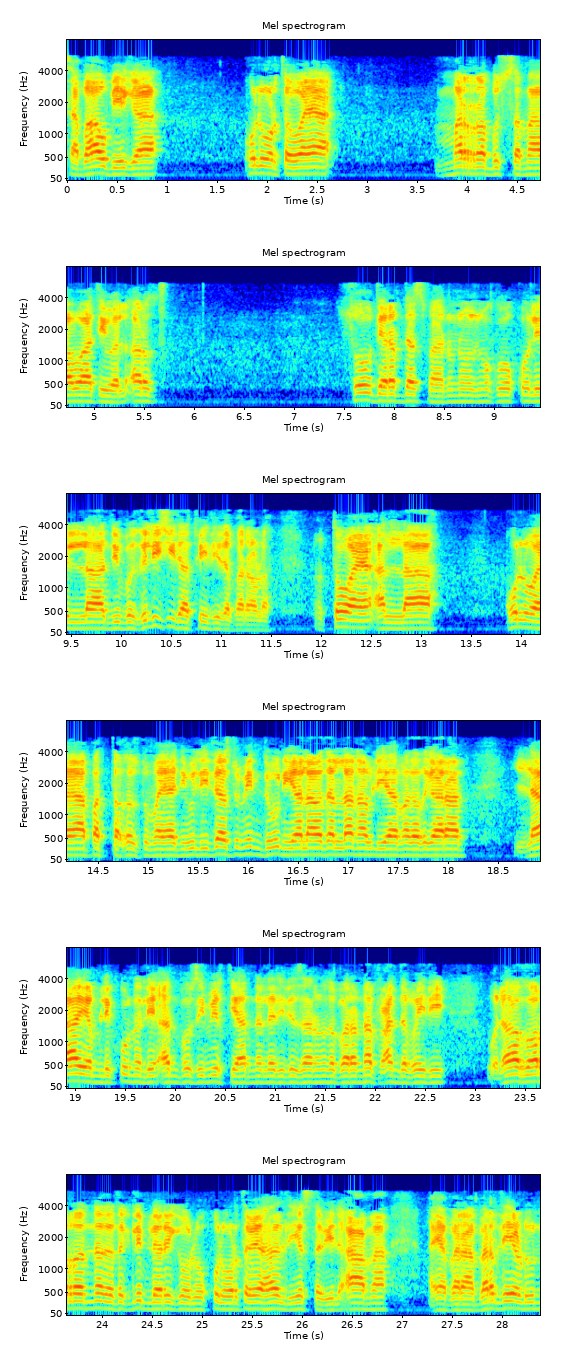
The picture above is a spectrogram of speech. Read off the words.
سبا او بیګا قل ورته وایا مر رب السماوات والارض سو د رب د اسمانونو زمکو قل الله دی بغلی شي دا توی دی د پراړه نو تو وایا الله قل وایا پتخذتم یعنی ولیدات من دون یلا د الله نه اولیاء مددګاران لا یملکون لانفسهم اختیار نه لري د ځانونو لپاره نفعا د پیدي ولا ضرر نه د تکلیف لري کول قل ورته هل دی استوی الاعمى ایا برابر دی ډون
